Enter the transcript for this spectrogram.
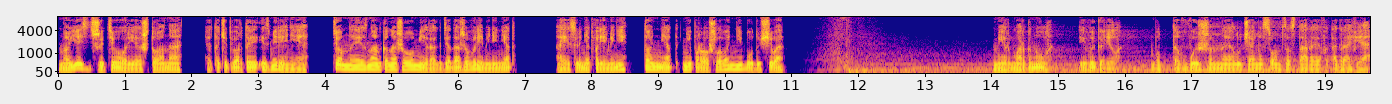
«Но есть же теория, что она — это четвертое измерение, темная изнанка нашего мира, где даже времени нет. А если нет времени, то нет ни прошлого, ни будущего. Мир моргнул и выгорел, будто выжженная лучами солнца старая фотография.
